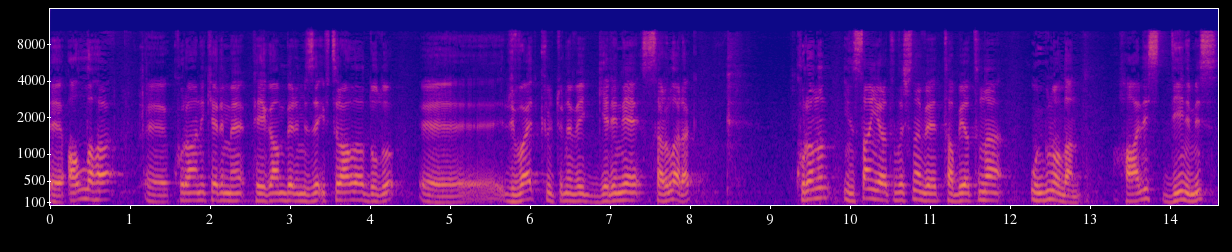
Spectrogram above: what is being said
e, Allah'a e, Kur'an-ı Kerim'e peygamberimize iftiralar dolu e, rivayet kültürüne ve geleneğe sarılarak Kur'an'ın insan yaratılışına ve tabiatına uygun olan halis dinimiz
